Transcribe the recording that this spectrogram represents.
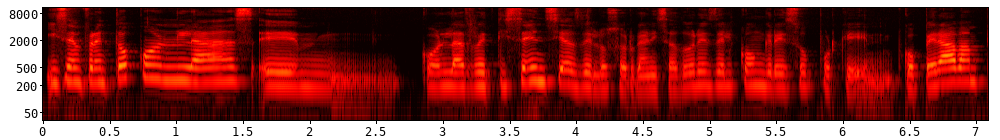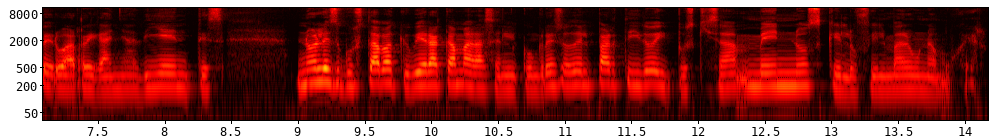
y se enfrentó con las, em, con las reticencias de los organizadores del Congreso porque cooperaban, pero a regañadientes. No les gustaba que hubiera cámaras en el Congreso del partido y pues quizá menos que lo filmara una mujer.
